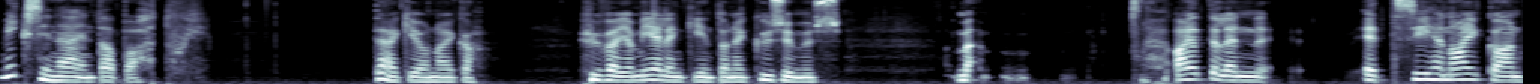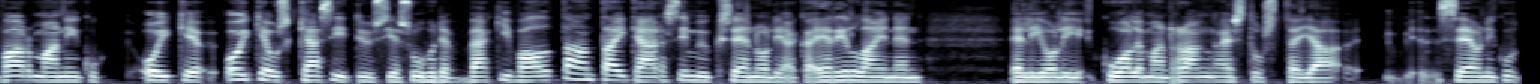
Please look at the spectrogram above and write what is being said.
Miksi näin tapahtui? Tämäkin on aika hyvä ja mielenkiintoinen kysymys. Mä ajattelen, että siihen aikaan varmaan niin kuin oike, oikeuskäsitys ja suhde väkivaltaan tai kärsimykseen oli aika erilainen. Eli oli kuoleman rangaistusta ja se on niin kuin,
